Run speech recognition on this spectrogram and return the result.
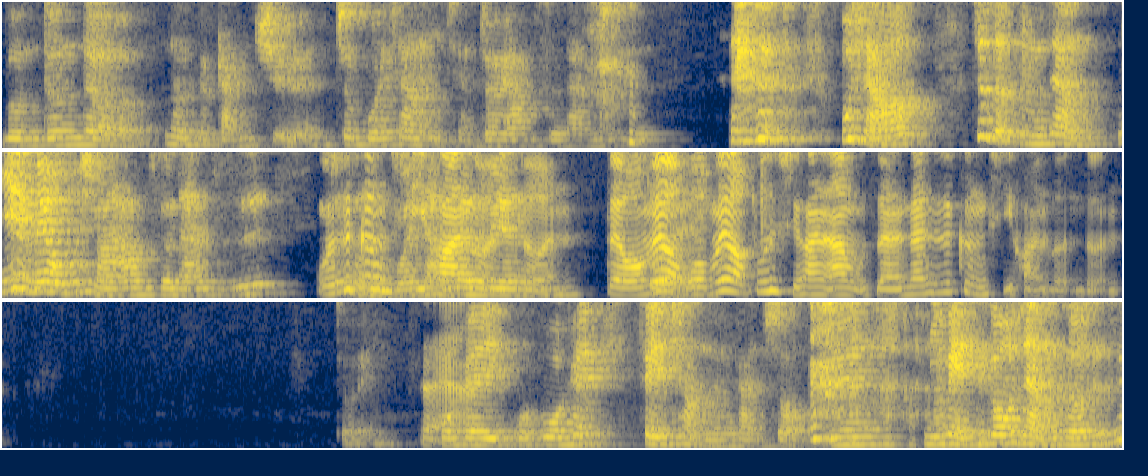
伦敦的那个感觉，就不会像以前对阿姆斯特丹，就是 不想要，就是怎么讲，你也没有不喜欢阿姆斯特丹，只是我是更喜欢伦敦。对我没有，我没有不喜欢阿姆斯特丹，但是更喜欢伦敦。对，对，我可以，我我可以非常能感受，因为 你每次跟我讲的时候，就是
